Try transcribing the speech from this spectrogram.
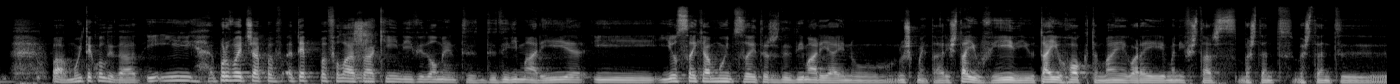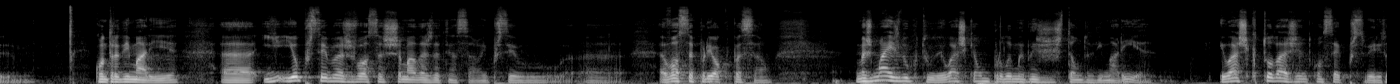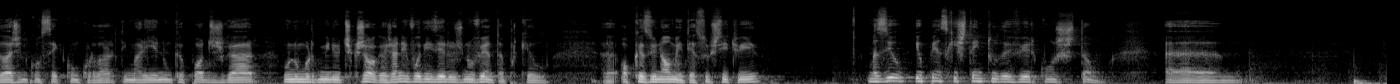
Pá, muita qualidade. E, e aproveito já para, até para falar já aqui individualmente de, de Di Maria. E, e, eu sei que há muitos haters de Di Maria aí no, nos comentários. Está aí o vídeo, está aí o Rock também, agora aí a manifestar-se bastante, bastante contra Di Maria. Uh, e, e, eu percebo as vossas chamadas de atenção e percebo uh, a vossa preocupação. Mas mais do que tudo, eu acho que é um problema de gestão de Di Maria eu acho que toda a gente consegue perceber e toda a gente consegue concordar que Di Maria nunca pode jogar o número de minutos que joga. Já nem vou dizer os 90, porque ele uh, ocasionalmente é substituído, mas eu, eu penso que isto tem tudo a ver com gestão. Uh,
